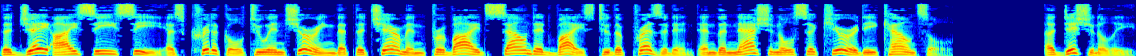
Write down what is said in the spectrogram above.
The JICC is critical to ensuring that the chairman provides sound advice to the President and the National Security Council. Additionally,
